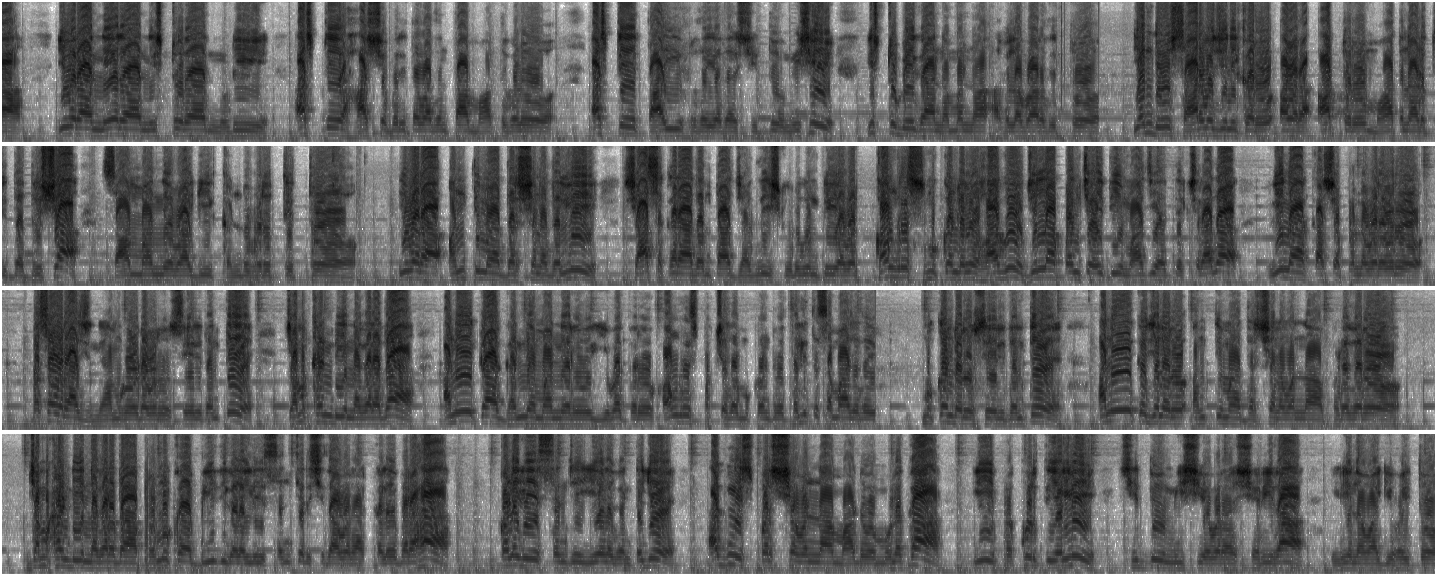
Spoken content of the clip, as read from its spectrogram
ಇವರ ನೇರ, ನಿಷ್ಠುರ ನುಡಿ, ಅಷ್ಟೇ ಹಾಸ್ಯಭರಿತವಾದಂತ ಮಾತುಗಳು, ಅಷ್ಟೇ ತಾಯಿ ಹೃದಯದ ಸಿದ್ದು ಮಿಶಿ, ಇಷ್ಟು ಬೇಗ ನಮ್ಮನ್ನ ಅಗಲಬಾರದಿತ್ತು ಎಂದು ಸಾರ್ವಜನಿಕರು ಅವರ ಆಪ್ತರು ಮಾತನಾಡುತ್ತಿದ್ದ ದೃಶ್ಯ ಸಾಮಾನ್ಯವಾಗಿ ಕಂಡುಬರುತ್ತಿತ್ತು. ಇವರ ಅಂತಿಮ ದರ್ಶನದಲ್ಲಿ ಶಾಸಕರಾದಂತ ಜಗದೀಶ್ ಗುಡುಗುಂಟಿ ಅವರು ಕಾಂಗ್ರೆಸ್ ಮುಖಂಡರು ಹಾಗೂ ಜಿಲ್ಲಾ ಪಂಚಾಯಿತಿ ಮಾಜಿ ಅಧ್ಯಕ್ಷರಾದ ವೀಣಾ ಕಾಶಪ್ಪನವರವರು ಬಸವರಾಜ್ ನ್ಯಾಮಗೌಡವರು ಸೇರಿದಂತೆ ಜಮಖಂಡಿ ನಗರದ ಅನೇಕ ಗಣ್ಯಮಾನ್ಯರು, ಯುವಕರು, ಕಾಂಗ್ರೆಸ್ ಪಕ್ಷದ ಮುಖಂಡರು, ದಲಿತ ಸಮಾಜದ ಮುಖಂಡರು ಸೇರಿದಂತೆ ಅನೇಕ ಜನರು ಅಂತಿಮ ದರ್ಶನವನ್ನ ಪಡೆದರು. ಜಮಖಂಡಿ ನಗರದ ಪ್ರಮುಖ ಬೀದಿಗಳಲ್ಲಿ ಸಂಚರಿಸಿದ ಅವರ ಕಳೆಬರಹ ಕೊನೆಗೆ ಸಂಜೆ ಏಳು ಗಂಟೆಗೆ ಅಗ್ನಿ ಸ್ಪರ್ಶವನ್ನ ಮಾಡುವ ಮೂಲಕ ಈ ಪ್ರಕೃತಿಯಲ್ಲಿ ಸಿದ್ದು ಮೀಶಿಯವರ ಶರೀರ ಲೀನವಾಗಿ ಹೋಯಿತು.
